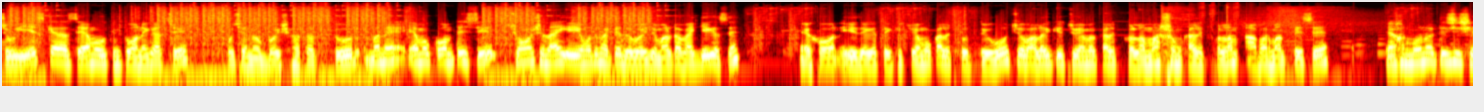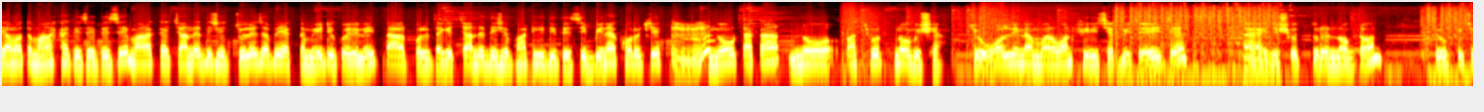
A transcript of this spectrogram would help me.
যে এসকার আছে, এমন কিন্তু অনেক আছে। পঁচানব্বই সাতাত্তর মানে এমন কমতেছে সমস্যা নাই এই মধ্যে ফাটিয়ে দেবো এই যে মালটা ভাগিয়ে গেছে। এখন এই জায়গাতে কিছু এমো কালেক্ট করতে হব চো ভালোই কিছু এমো কালেক্ট করলাম মাশরুম কালেক্ট করলাম আবার মারতেছে। এখন মনে হইতেছে সে আমার তো মারা খাইতে চাইতেছে মারা খাই চাঁদের দেশে চলে যাবে একটা মেয়েটি করে নেই তারপরে তাকে চাঁদের দেশে পাঠিয়ে দিতেছি বিনা খরচে নো টাকা নো পাসপোর্ট নো ভিসা। যে only number one free service এই যে হ্যাঁ এই যে সত্তরের নকডাউন তো কিছু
